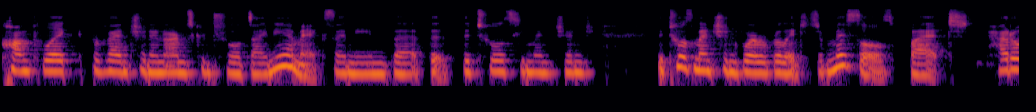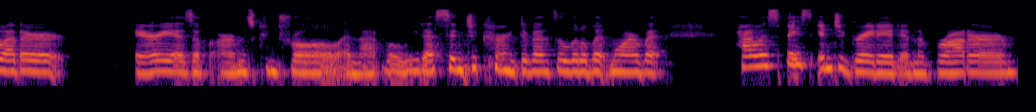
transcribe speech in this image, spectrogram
conflict prevention and arms control dynamics. I mean, the, the, the tools he mentioned, the tools mentioned were related to missiles, but how do other areas of arms control, and that will lead us into current events a little bit more, but how is space integrated in the broader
